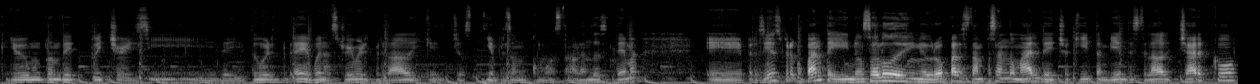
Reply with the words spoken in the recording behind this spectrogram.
que yo veo un montón de Twitchers y de YouTubers, eh, bueno, streamers, ¿verdad? Y que ellos siempre son como están hablando de ese tema. Eh, pero sí es preocupante y no solo en Europa la están pasando mal, de hecho aquí también de este lado del charco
